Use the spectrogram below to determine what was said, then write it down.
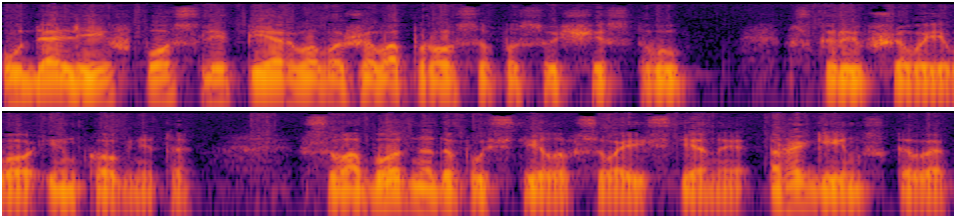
удалив после первого же вопроса по существу, вскрывшего его инкогнито, свободно допустила в свои стены Рогинского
